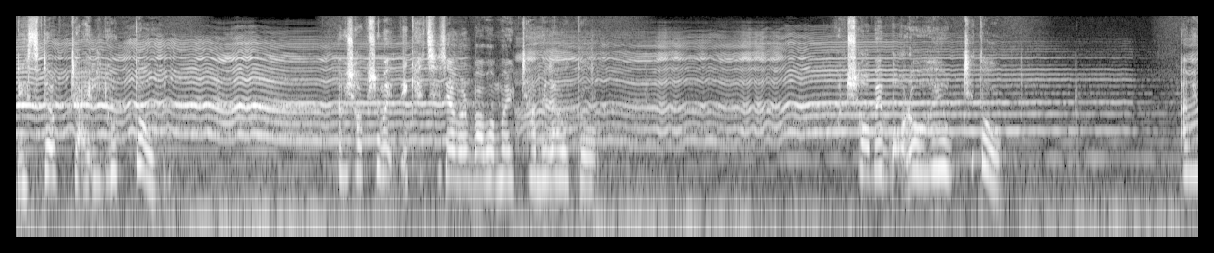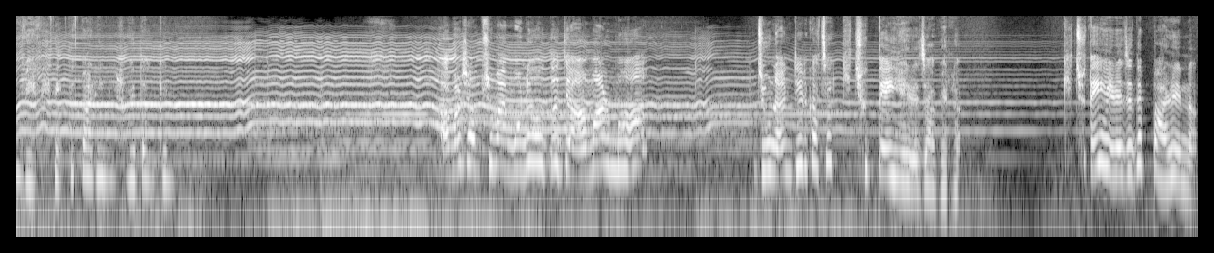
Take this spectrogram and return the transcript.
ডিস্টার্ব চাইল্ডহুড তো। আমি সবসময় দেখেছি যে আমার বাবা মায়ের ঝামেলা হতো। সবে বড় হয়ে উঠছি তো। আমি মেনে নিতে পারিনি রোহিত আমার সবসময় মনে হতো যে আমার মা জুন আন্টির কাছে কিছুতেই হেরে যাবে না। কিছুতেই হেরে যেতে পারে না।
